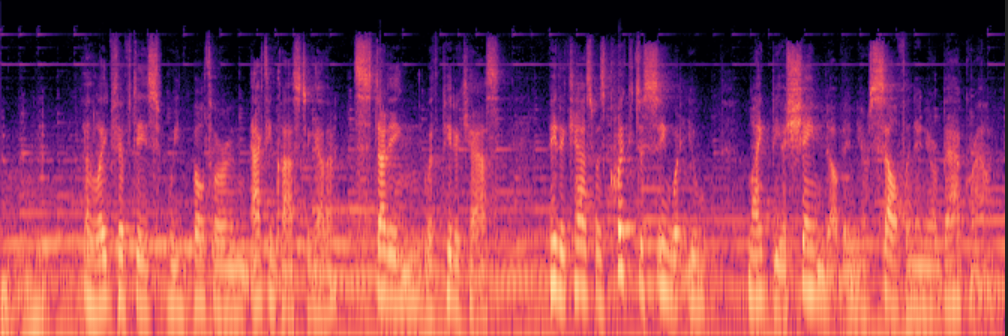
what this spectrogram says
In the late 50s, we both were in acting class together, studying with Peter Kass. Peter Kass was quick to see what you might be ashamed of in yourself and in your background,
